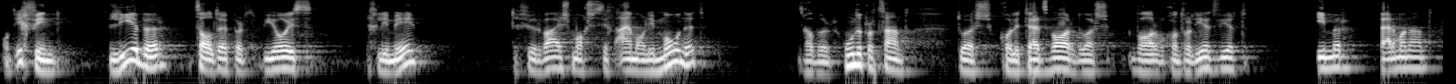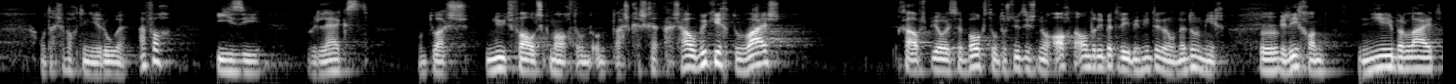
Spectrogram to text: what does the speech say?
Und ich finde, lieber zahlt jemand bei uns ein bisschen mehr. Dafür weißt, machst du es vielleicht einmal im Monat. Aber 100%, du hast Qualitätsware, du hast Ware, die kontrolliert wird, immer, permanent. Und du hast einfach deine Ruhe. Einfach easy, relaxed. Und du hast nichts falsch gemacht. Und, und du hast, hast auch wirklich, du weißt, kaufst bei uns eine Box, du unterstützt noch acht andere Betriebe im Hintergrund, nicht nur mich. Weil ich habe nie überlegt,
